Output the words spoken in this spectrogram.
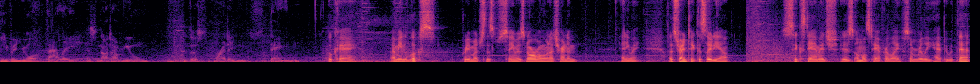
even your valley is not immune to the spreading stain. Okay. I mean, it looks pretty much the same as normal. I'm not trying to... Anyway, let's try and take this lady out. Six damage is almost half her life, so I'm really happy with that.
